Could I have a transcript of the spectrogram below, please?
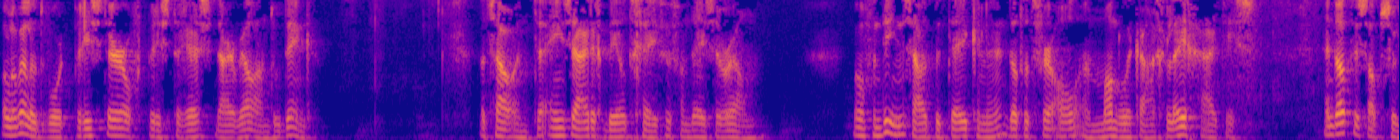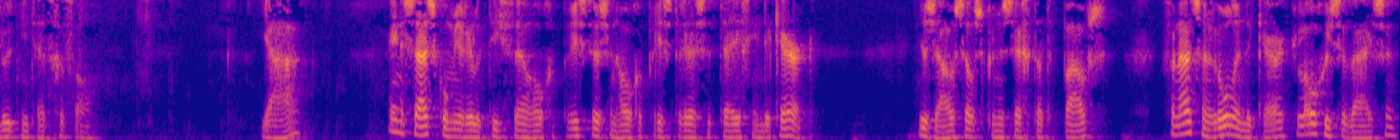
Alhoewel het woord priester of priesteres daar wel aan doet denken. Dat zou een te eenzijdig beeld geven van deze realm. Bovendien zou het betekenen dat het vooral een mannelijke aangelegenheid is. En dat is absoluut niet het geval. Ja, Enerzijds kom je relatief veel hoge priesters en hoge priesteressen tegen in de kerk. Je zou zelfs kunnen zeggen dat de paus vanuit zijn rol in de kerk logischerwijze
